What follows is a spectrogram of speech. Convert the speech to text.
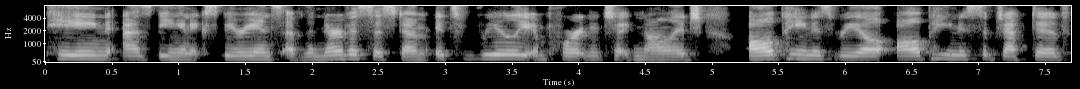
pain as being an experience of the nervous system, it's really important to acknowledge all pain is real, all pain is subjective.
